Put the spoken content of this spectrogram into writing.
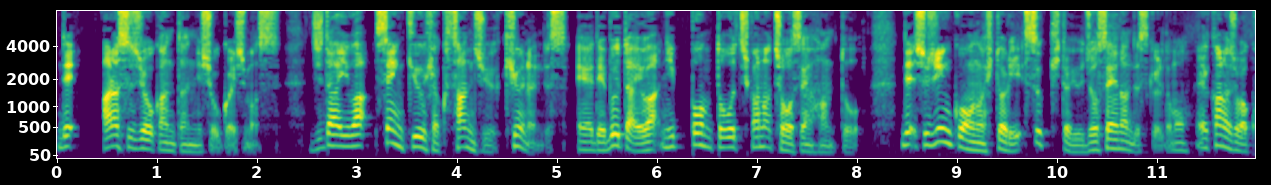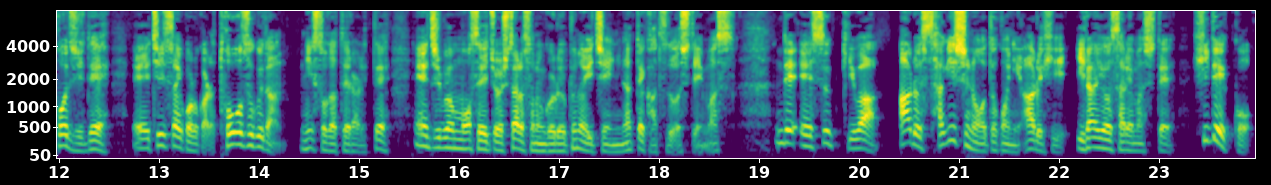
で、あらすじを簡単に紹介します。時代は1939年です。えーで、舞台は日本統治下の朝鮮半島。で、主人公の一人、スッキという女性なんですけれども、えー彼女は孤児で、えー小さい頃から盗賊団に育てられて、えー自分も成長したらそのグループの一員になって活動しています。で、えースッキは、ある詐欺師の男にある日依頼をされまして、秀子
